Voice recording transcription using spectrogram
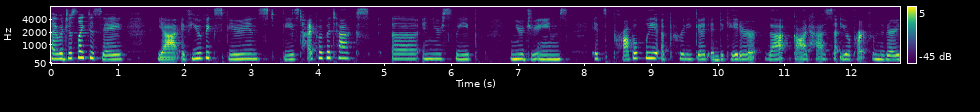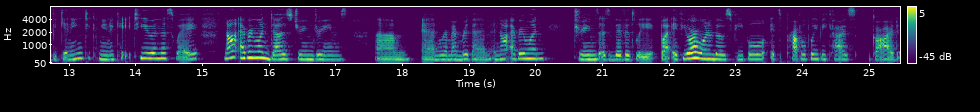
I would just like to say, yeah, if you've experienced these type of attacks uh, in your sleep, in your dreams, it's probably a pretty good indicator that God has set you apart from the very beginning to communicate to you in this way. Not everyone does dream dreams um, and remember them, and not everyone dreams as vividly. But if you are one of those people, it's probably because God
